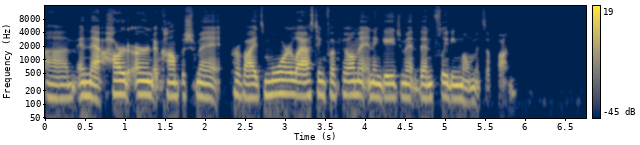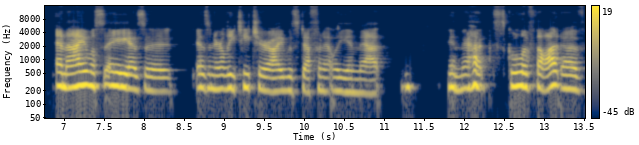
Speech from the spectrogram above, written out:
um, and that hard-earned accomplishment provides more lasting fulfillment and engagement than fleeting moments of fun. And i will say as a as an early teacher i was definitely in that in that school of thought of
